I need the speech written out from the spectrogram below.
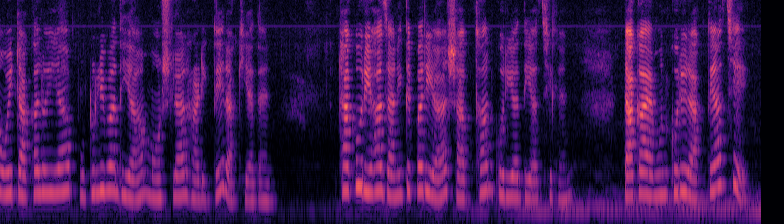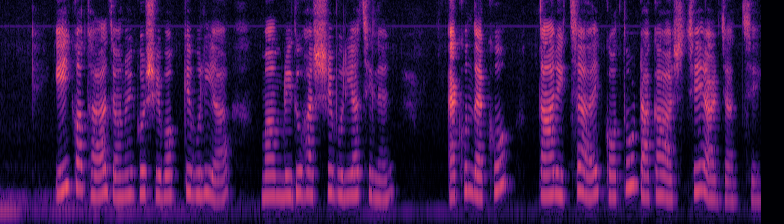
ওই টাকা লইয়া পুটুলি বাঁধিয়া মশলার হাঁড়িতে রাখিয়া দেন। ঠাকুর ইহা জানিতে পারিয়া সাবধান করিয়া দিয়াছিলেন। টাকা এমন করে রাখতে আছে? এই কথা জনৈক সেবককে বলিয়া মা মৃদু হাস্যে বলিয়াছিলেন, এখন দেখো তার ইচ্ছায় কত টাকা আসছে আর যাচ্ছে।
